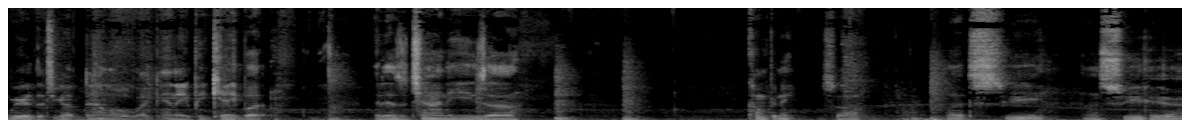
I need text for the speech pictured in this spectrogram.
Weird that you got to download like NAPK, but it is a Chinese uh, company. So let's see. Let's see here.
